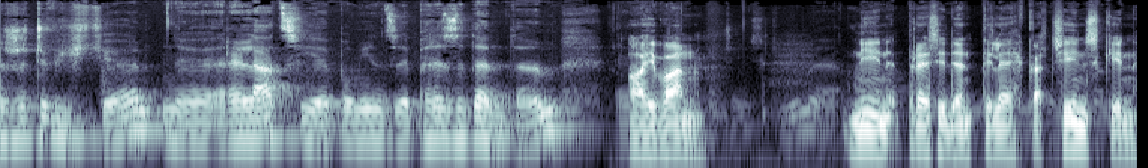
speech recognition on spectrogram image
rzeczywiście, e, relacje pomiędzy prezydentem... Aivan. Niin presidentti Lech Kaczynskin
